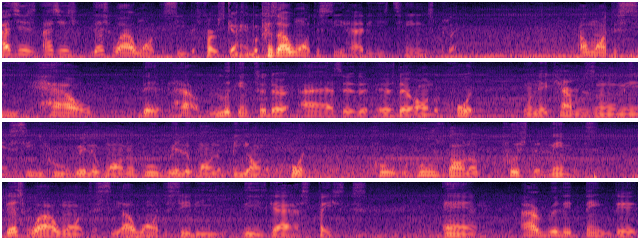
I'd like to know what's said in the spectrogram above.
I just I just that's why I want to see the first game because I want to see how these teams play. I want to see how they how look into their eyes as, as they're on the court when they camera zoom in, see who really want it, who really want to be on the court, who who's gonna push the limits. That's what I want to see. I want to see these these guys' faces, and I really think that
